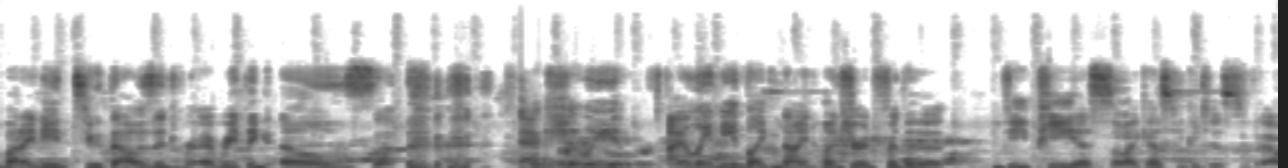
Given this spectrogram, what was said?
But I need 2,000 for everything else. Actually, I only need like 900 for the VP, so I guess we could just do that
